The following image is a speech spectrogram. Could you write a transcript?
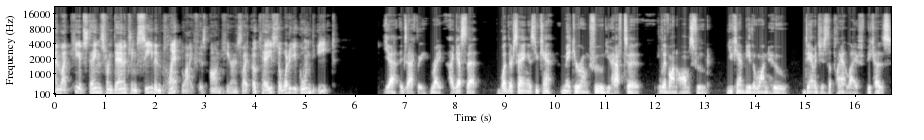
And like he abstains from damaging seed and plant life is on here. And it's like, okay, so what are you going to eat? Yeah, exactly. Right. I guess that what they're saying is you can't make your own food. You have to live on alms food. You can't be the one who damages the plant life because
